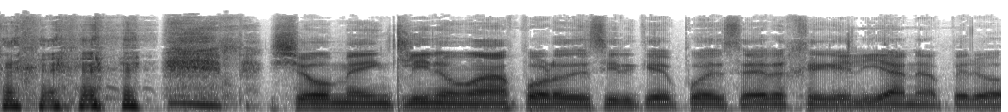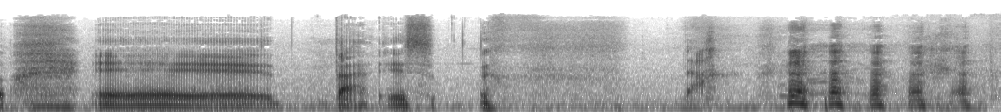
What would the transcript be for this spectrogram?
Yo me inclino más por decir que puede ser hegeliana, pero eh, ta, es...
